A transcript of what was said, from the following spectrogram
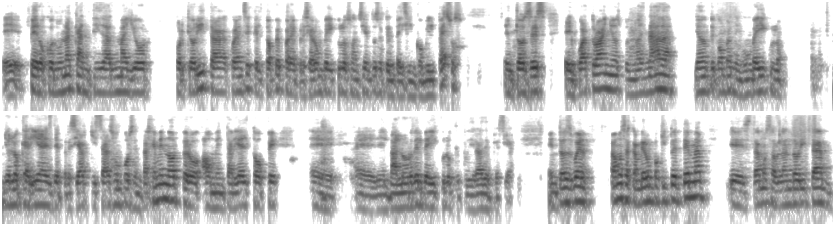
eh, pero con una cantidad mayor, porque ahorita, acuérdense que el tope para depreciar un vehículo son 175 mil pesos. Entonces, en cuatro años, pues no es nada, ya no te compras ningún vehículo. Yo lo que haría es depreciar quizás un porcentaje menor, pero aumentaría el tope eh, eh, del valor del vehículo que pudiera depreciar. Entonces, bueno, vamos a cambiar un poquito de tema. estamos hablando ahorita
